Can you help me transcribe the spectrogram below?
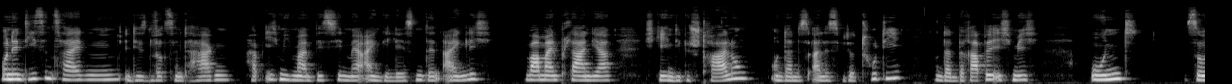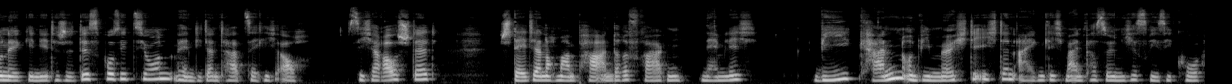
Und in diesen Zeiten, in diesen 14 Tagen, habe ich mich mal ein bisschen mehr eingelesen, denn eigentlich war mein Plan ja, ich gehe in die Bestrahlung und dann ist alles wieder tutti und dann berappel ich mich und so eine genetische Disposition, wenn die dann tatsächlich auch sich herausstellt, stellt ja noch mal ein paar andere Fragen, nämlich wie kann und wie möchte ich denn eigentlich mein persönliches Risiko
